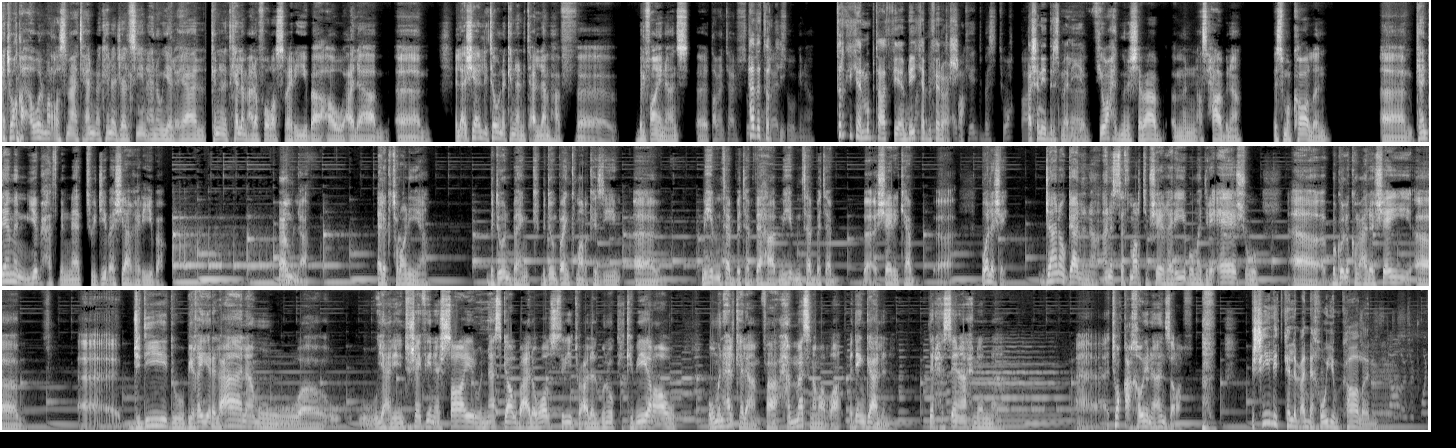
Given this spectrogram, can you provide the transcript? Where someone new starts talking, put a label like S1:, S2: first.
S1: أتوقع أول مرة سمعت عنه كنا جالسين أنا ويا العيال كنا نتكلم على فرص غريبة أو على الأشياء اللي تونا كنا نتعلمها في آه، بالفاينانس آه، طبعا تعرف سوقهم
S2: هذا تركي.
S1: سوقنا.
S2: تركي كان مبتعث في أمريكا ب
S1: والله ماني
S2: 2010
S1: متأكد، بس أتوقع
S2: عشان يدرس ماليه
S1: آه، في واحد من الشباب من أصحابنا اسمه كولن كان دائما يبحث بالنت ويجيب أشياء غريبة. عملة إلكترونية. بدون بنك بدون بنك مركزي آم، ما هي مثبته بذهب ما هي مثبته بشركة آه، ولا شيء. جانا وقال لنا أنا استثمرت بشيء غريب وما أدري إيش وبقول لكم على شيء آه، جديد وبيغير العالم ويعني أنتم شايفين إيش صاير والناس قالبة على وول ستريت وعلى البنوك الكبيرة و... ومن هالكلام. فحمسنا مرة بعدين قال لنا بعدين حسينا إحنا إن آه، أتوقع خوينا أنزرف
S2: الشيء اللي يتكلم عنه خويهم كولن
